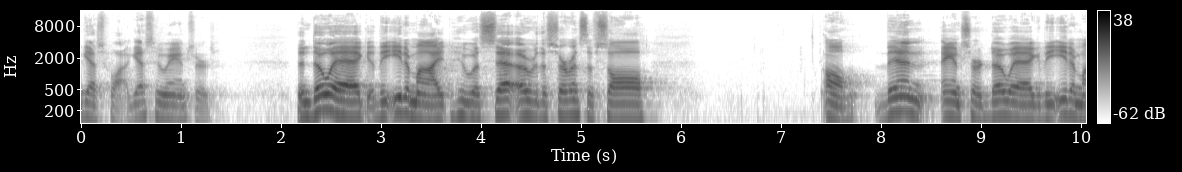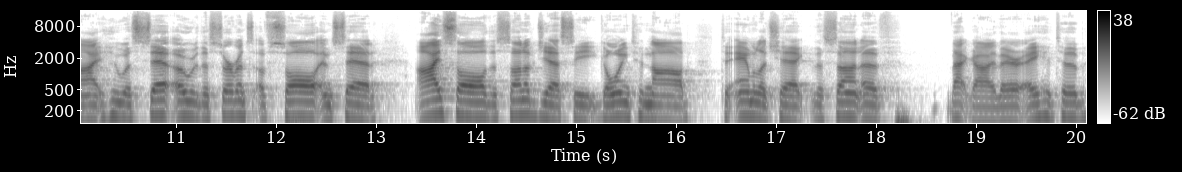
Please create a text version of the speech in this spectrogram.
guess what? Guess who answered? Then Doeg, the Edomite, who was set over the servants of Saul, oh, then answered Doeg, the Edomite, who was set over the servants of Saul, and said, I saw the son of Jesse going to Nob to Ahimelech, the son of that guy there, Ahitub,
